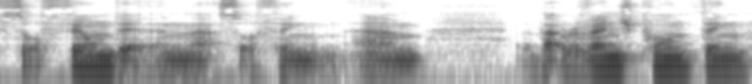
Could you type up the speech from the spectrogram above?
sort of filmed it and that sort of thing, um, that revenge porn thing.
